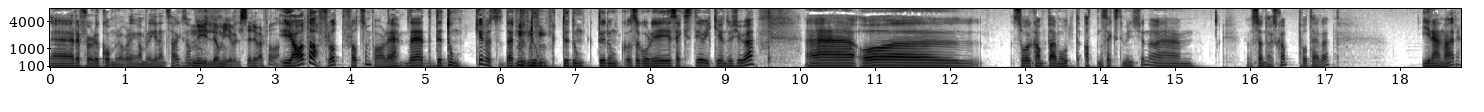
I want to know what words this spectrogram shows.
Eh, eller før du kommer over den gamle grensa. ikke sant? Nydelige omgivelser, i hvert fall. Da. Ja da, flott, flott som par det. Det, det dunker, vet du. Det er dunk, det dunk, det dunk, og så går det i 60 og ikke 120. Eh, og så en kamp der mot 1860 München. Eh, søndagskamp på TV. I regnvær.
